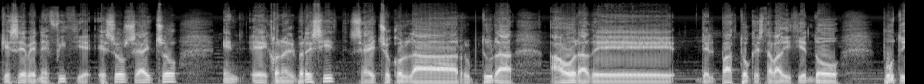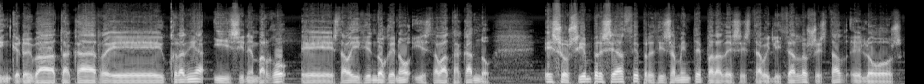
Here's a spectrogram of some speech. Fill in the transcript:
que se beneficie. Eso se ha hecho eh, con el Brexit, se ha hecho con la ruptura ahora de, del pacto que estaba diciendo Putin que no iba a atacar eh, Ucrania y sin embargo eh, estaba diciendo que no y estaba atacando. Eso siempre se hace precisamente para desestabilizar los, los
